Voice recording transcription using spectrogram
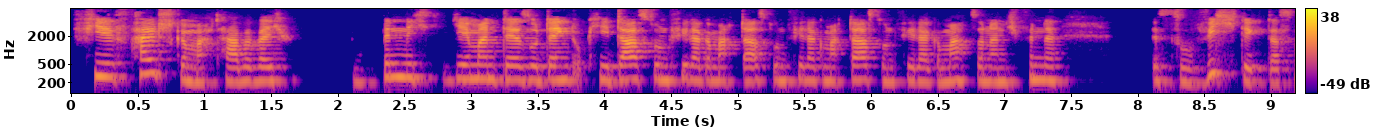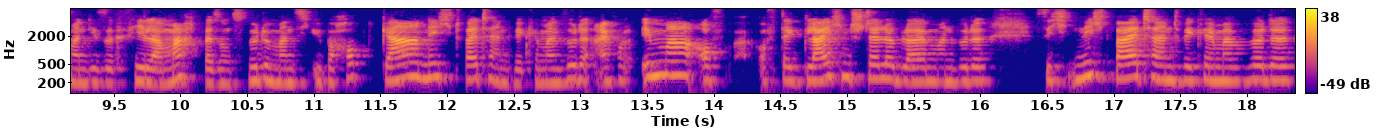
viel falsch gemacht habe, weil ich bin nicht jemand, der so denkt, okay, da hast du einen Fehler gemacht, da hast du einen Fehler gemacht, da hast du einen Fehler gemacht, sondern ich finde, ist so wichtig, dass man diese Fehler macht, weil sonst würde man sich überhaupt gar nicht weiterentwickeln. Man würde einfach immer auf, auf der gleichen Stelle bleiben, man würde sich nicht weiterentwickeln, man würde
